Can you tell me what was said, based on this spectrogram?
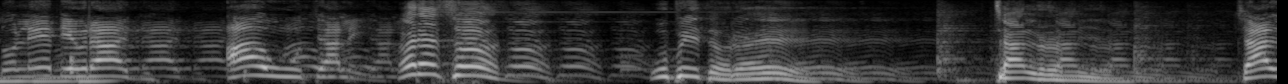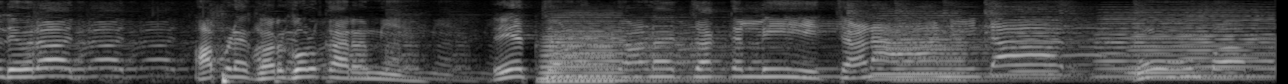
તો લે દેવરાજ આ હું ચાલી. અરે સોન. ઊભી તો રહે. ચાલ રમીએ. ચાલ દેવરાજ આપણે ઘર ઘોળકા રમીએ. એ ચણ ચકલી ચણાની દાળ. હું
